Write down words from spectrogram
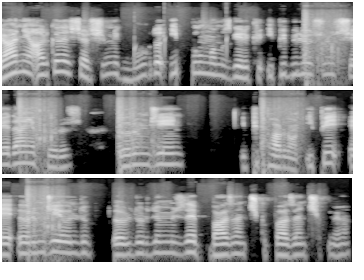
Yani arkadaşlar şimdi burada ip bulmamız gerekiyor. İpi biliyorsunuz şeyden yapıyoruz. Örümceğin ipi pardon ipi e, örümceği öldür, öldürdüğümüzde bazen çıkıp bazen çıkmıyor.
